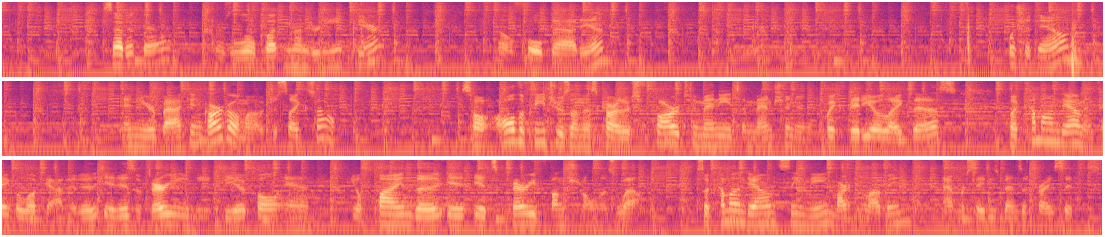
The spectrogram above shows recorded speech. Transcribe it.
set it there. There's a little button underneath here. I'll fold that in. Push it down, and you're back in cargo mode, just like so. So all the features on this car, there's far too many to mention in a quick video like this, but come on down and take a look at it. It, it is a very unique vehicle and you'll find that it, it's very functional as well. So come on down, see me, Martin Loving, at Mercedes-Benz of Tri-Cities.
